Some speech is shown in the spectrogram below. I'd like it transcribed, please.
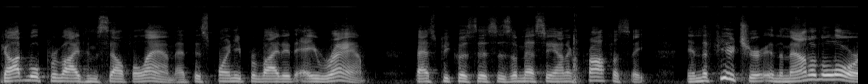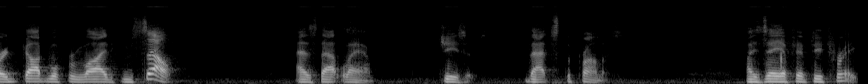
God will provide himself a lamb. At this point, he provided a ram. That's because this is a messianic prophecy. In the future, in the mount of the Lord, God will provide himself as that lamb, Jesus. That's the promise. Isaiah 53.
